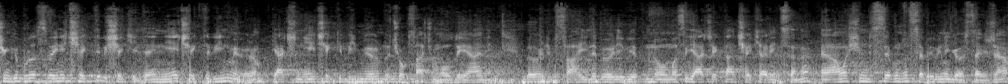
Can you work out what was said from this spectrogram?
Çünkü burası beni çekti bir şekilde. Niye çekti bilmiyorum. Gerçi niye çekti bilmiyorum da çok saçma oldu yani. Böyle bir sahilde böyle bir yapının olması gerçekten çeker insanı. E, Ama şimdi size bunun sebebini göstereceğim.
